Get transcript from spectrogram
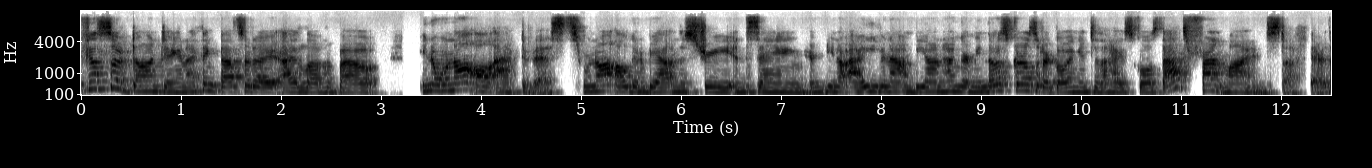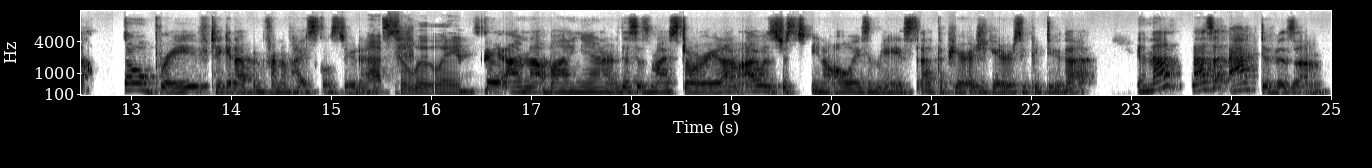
feels so daunting. And I think that's what I, I love about you know, we're not all activists. We're not all going to be out in the street and saying, you know, even out and beyond hunger. I mean, those girls that are going into the high schools, that's frontline stuff there. That's so brave to get up in front of high school students. Absolutely. And say, I'm not buying in, or this is my story. And I, I was just, you know, always amazed at the peer educators who could do that. And that that's activism.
